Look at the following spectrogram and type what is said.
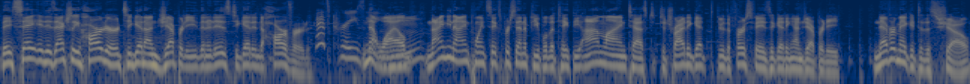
They say it is actually harder to get on Jeopardy than it is to get into Harvard. That's crazy. Isn't that wild? Mm-hmm. 99.6% of people that take the online test to try to get through the first phase of getting on Jeopardy never make it to the show.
